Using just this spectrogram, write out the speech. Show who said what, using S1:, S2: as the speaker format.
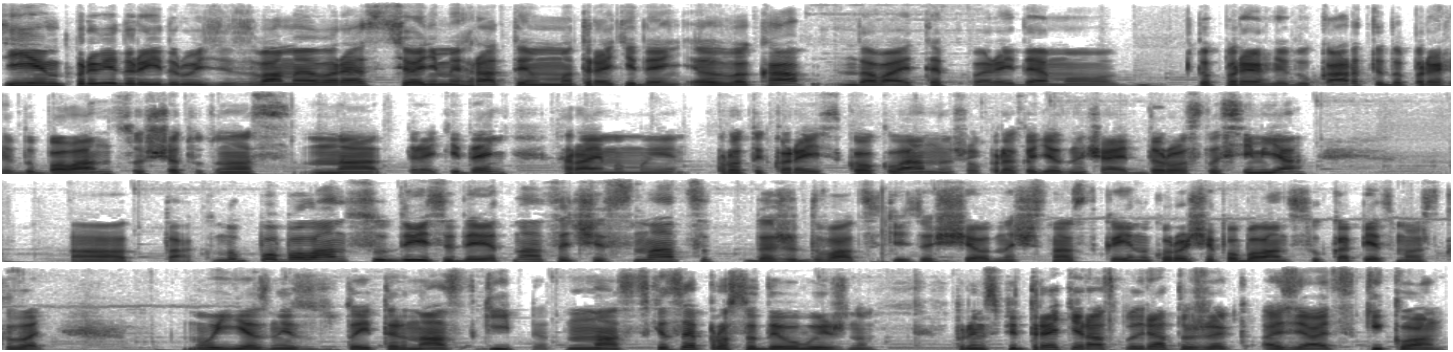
S1: Всім привіт, дорогі друзі! З вами Еверест. Сьогодні ми гратимемо третій день ЛВК. Давайте перейдемо до перегляду карти, до перегляду балансу. Що тут у нас на третій день? Граємо ми проти корейського клану, що в перекладі означає доросла сім'я. А, Так, ну по балансу, дивіться, 19, 16, навіть 20, і це ще одна 16 Ну, коротше, по балансу капець, можна сказати. Ну, є знизу тут і 13, і 15, це просто дивовижно. В принципі, третій раз подряд уже азіатський клан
